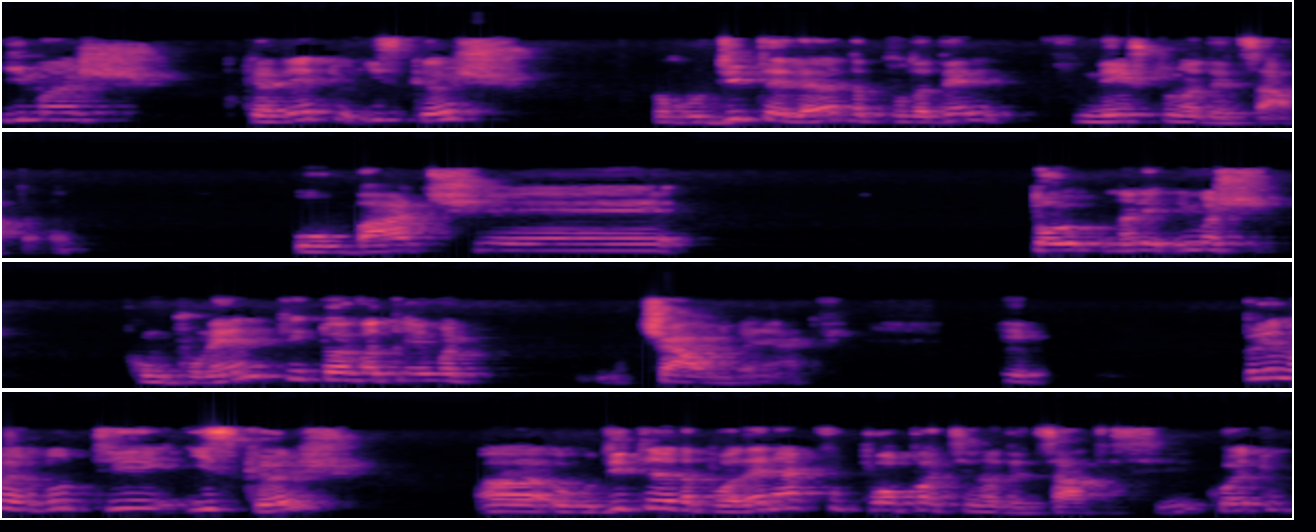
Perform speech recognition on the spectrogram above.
имаш, където искаш родителя да подаде нещо на децата обаче той, нали, имаш компонент и той вътре има чалдове някакви. И примерно ти искаш а, родителя да подаде някакво пропърти на децата си, което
